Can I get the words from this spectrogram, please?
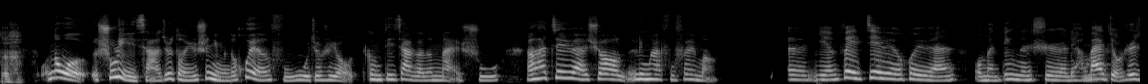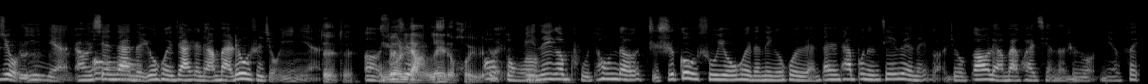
那我梳理一下，就等于是你们的会员服务，就是有更低价格的买书，然后它借阅还需要另外付费吗？呃，年费借阅会员我们定的是两百九十九一年，然后现在的优惠价是两百六十九一年。对对，嗯，我们有两类的会员，对，比那个普通的只是购书优惠的那个会员，但是它不能借阅那个，就高两百块钱的这个年费。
